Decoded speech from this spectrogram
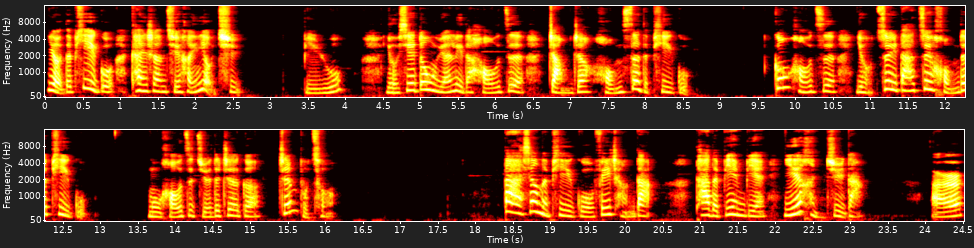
有的屁股看上去很有趣，比如有些动物园里的猴子长着红色的屁股，公猴子有最大最红的屁股，母猴子觉得这个真不错。大象的屁股非常大，它的便便也很巨大，而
